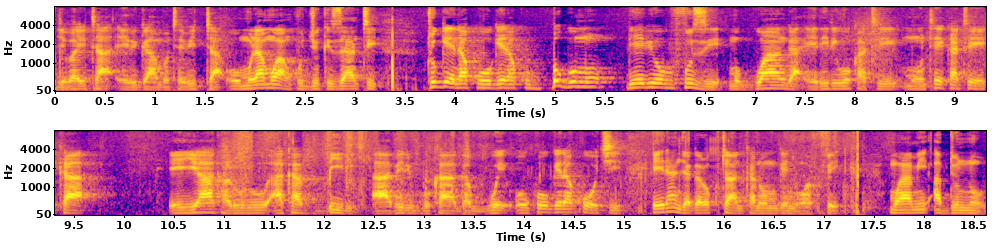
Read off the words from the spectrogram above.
gye bayita ebigambo tebitta. Omulamwa nkujjukiza nti tugenda kwogera ku bbugumu ly'ebyobufuzi mu ggwanga eririwo kati mu nteekateeka ey'akalulu aka 226 gwe okwogerako ki? Era njagala okutandika n'omugenyi waffe mwami abdunur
